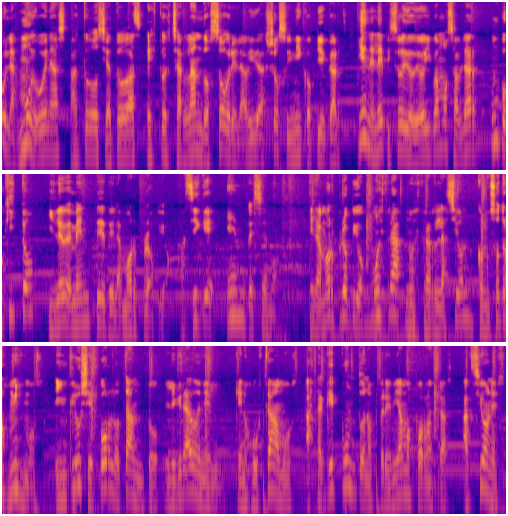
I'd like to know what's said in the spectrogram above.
Hola, muy buenas a todos y a todas. Esto es Charlando sobre la vida. Yo soy Nico Piecart y en el episodio de hoy vamos a hablar un poquito y levemente del amor propio. Así que empecemos. El amor propio muestra nuestra relación con nosotros mismos e incluye, por lo tanto, el grado en el que nos gustamos, hasta qué punto nos premiamos por nuestras acciones,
